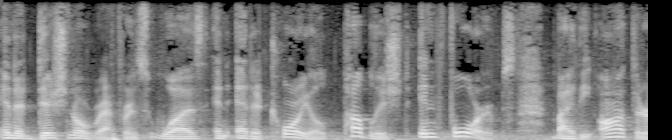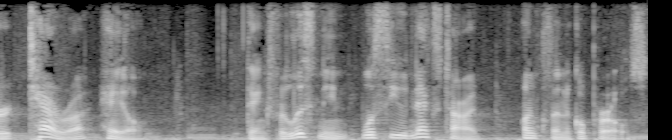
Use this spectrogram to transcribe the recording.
An additional reference was an editorial published in Forbes by the author Tara Haelle. Thanks for listening. We'll see you next time on Clinical Pearls.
